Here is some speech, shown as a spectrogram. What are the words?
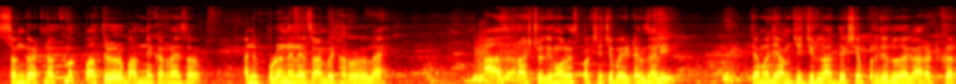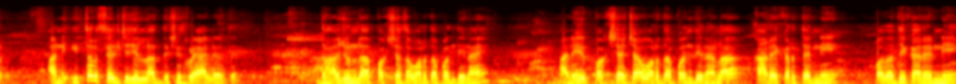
संघटनात्मक पातळीवर बांधणी करण्याचं आणि पुढे नेण्याचं आम्ही ठरवलेलं आहे. आज राष्ट्रवादी काँग्रेस पक्षाची बैठक झाली. त्यामध्ये आमचे जिल्हाध्यक्ष प्रदीपदा गारटकर आणि इतर सेलचे जिल्हाध्यक्ष सगळे आले होते. दहा जूनला पक्षाचा वर्धापन दिन आहे आणि पक्षाच्या वर्धापन दिनाला कार्यकर्त्यांनी पदाधिकाऱ्यांनी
